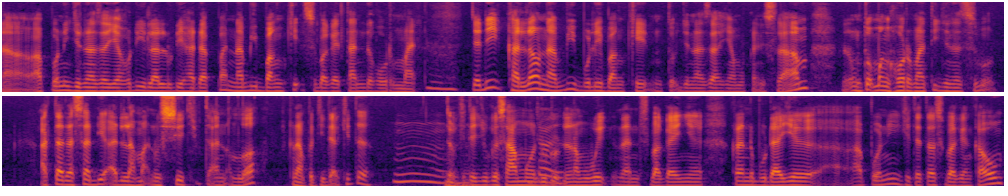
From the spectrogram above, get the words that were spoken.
Nah, apa ni jenazah Yahudi lalu di hadapan Nabi bangkit sebagai tanda hormat. Hmm. Jadi kalau Nabi boleh bangkit untuk jenazah yang bukan Islam untuk menghormati jenazah tersebut atas dasar dia adalah manusia ciptaan Allah, kenapa tidak kita? Hmm. Untuk kita juga sama Betul. duduk dalam wake dan sebagainya kerana budaya apa ni kita tahu sebagian kaum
